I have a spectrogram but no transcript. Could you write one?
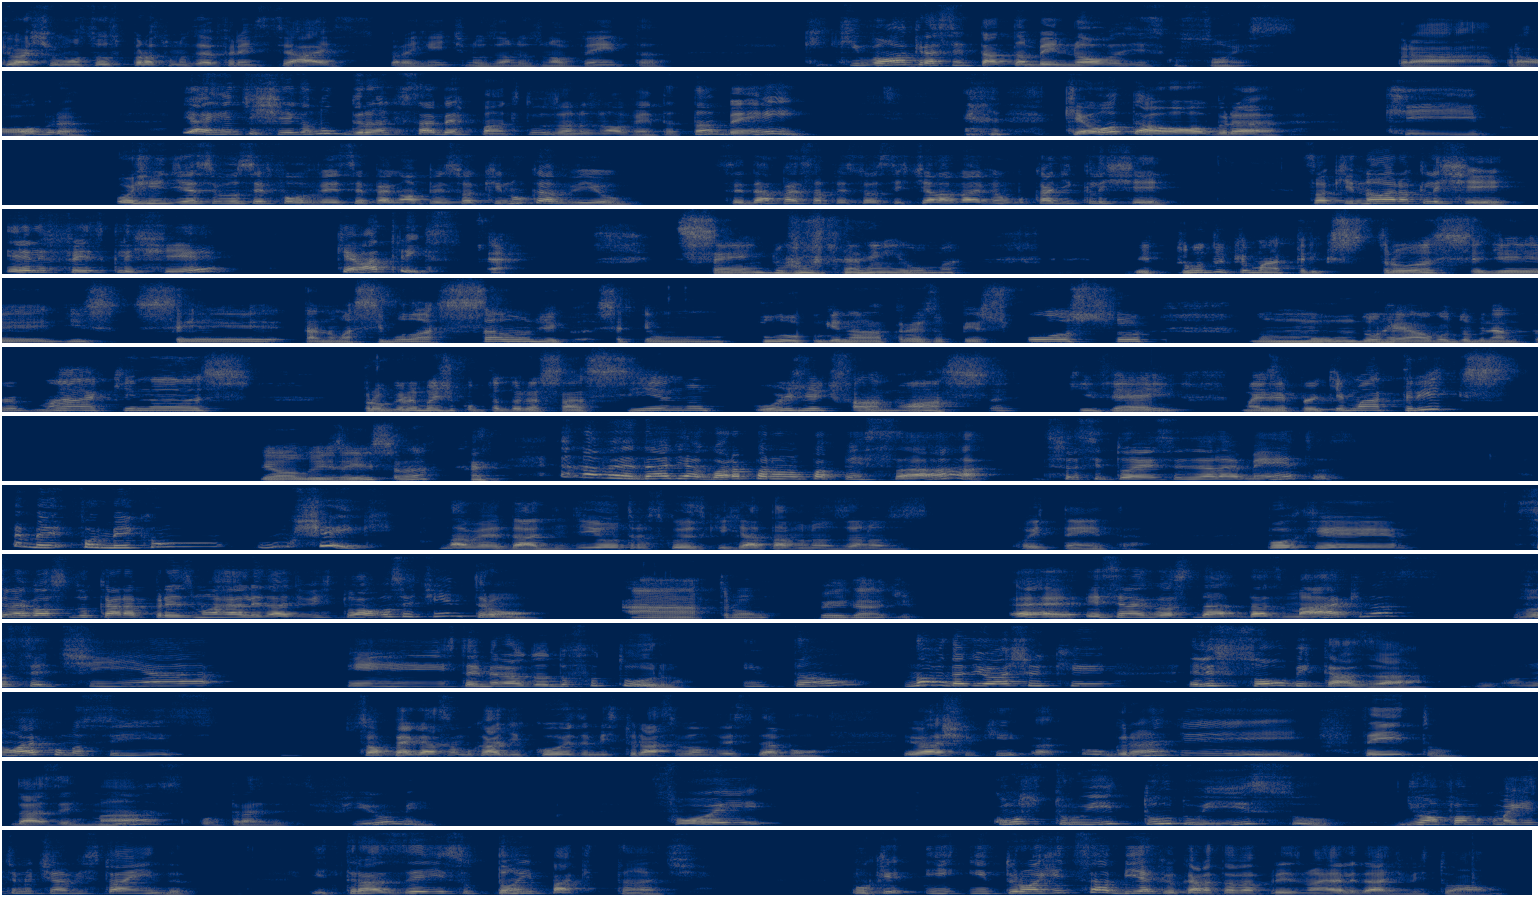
que eu acho que vão ser os próximos referenciais para a gente nos anos 90, que, que vão acrescentar também novas discussões para a obra. E a gente chega no grande cyberpunk dos anos 90 também, que é outra obra que hoje em dia, se você for ver, você pegar uma pessoa que nunca viu, você dá para essa pessoa assistir, ela vai ver um bocado de clichê. Só que não era clichê. Ele fez clichê, que é Matrix. É, sem dúvida nenhuma. De tudo que o Matrix trouxe de, você tá numa simulação, de você ter um plug na, atrás do pescoço, num mundo real dominado por máquinas, programas de computador assassino. Hoje a gente fala, nossa, que velho. Mas é porque Matrix deu a luz a isso, né? é, na verdade, agora parando para pensar, você citou esses elementos, é meio, foi meio que um, um shake, na verdade, de outras coisas que já estavam nos anos 80. Porque esse negócio do cara preso numa realidade virtual, você tinha em Tron. Ah, Tron, verdade. É, esse negócio da, das máquinas você tinha em Exterminador do Futuro. Então, na verdade, eu acho que ele soube casar. Não é como se só pegasse um bocado de coisa, misturasse e vamos ver se dá bom. Eu acho que ah, o grande feito das irmãs por trás desse filme foi construir tudo isso de uma forma como a gente não tinha visto ainda. E trazer isso tão impactante. Porque em, em Tron a gente sabia que o cara estava preso na realidade virtual.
